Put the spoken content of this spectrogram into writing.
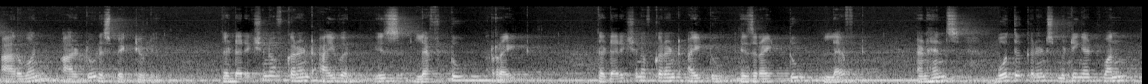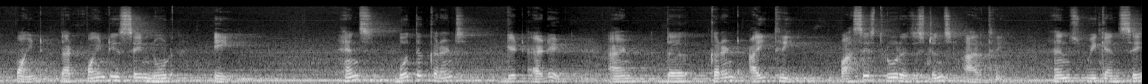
R1, R2 respectively. The direction of current I1 is left to right, the direction of current I2 is right to left and hence both the currents meeting at one point that point is say node A. Hence both the currents get added and the current I3 passes through resistance R3 hence we can say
